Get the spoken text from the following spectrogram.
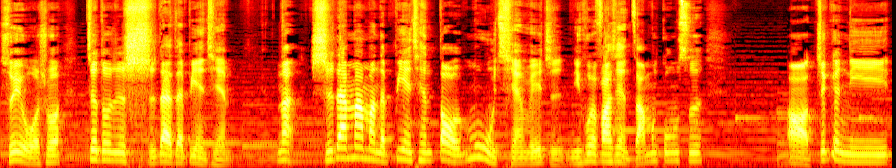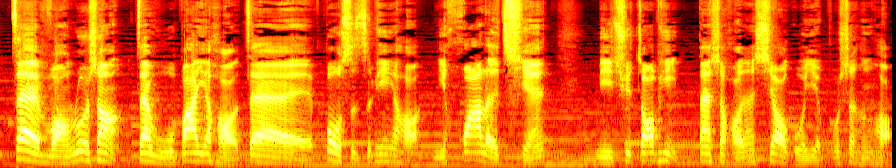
所以我说，这都是时代在变迁。那时代慢慢的变迁到目前为止，你会发现咱们公司。啊，这个你在网络上，在五八也好，在 BOSS 直聘也好，你花了钱，你去招聘，但是好像效果也不是很好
